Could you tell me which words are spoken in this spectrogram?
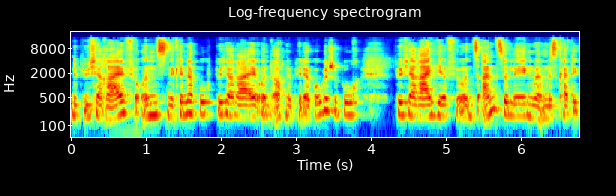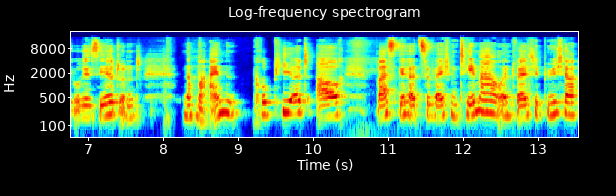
eine Bücherei für uns, eine Kinderbuchbücherei und auch eine pädagogische Buchbücherei hier für uns anzulegen. Wir haben das kategorisiert und nochmal eingruppiert auch, was gehört zu welchem Thema und welche Bücher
